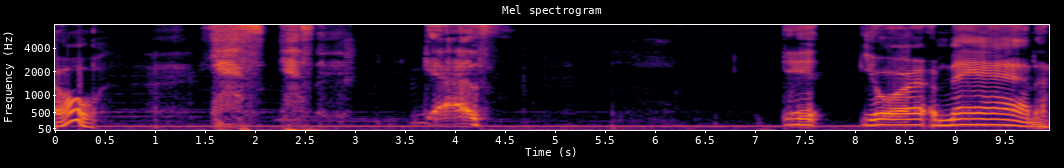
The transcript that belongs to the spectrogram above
Oh. Yes. Get your man.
